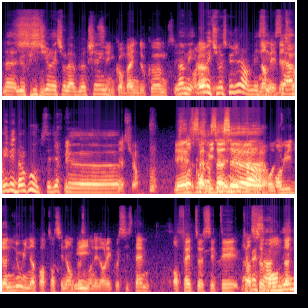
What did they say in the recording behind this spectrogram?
la- le futur est sur la blockchain. C'est une campagne de com. Non mais, voilà. non mais tu vois ce que je veux dire, mais Non, c'est arrivé d'un coup, c'est-à-dire que Bien sûr. Mais je pense ça- qu'on lui, ça, donne- c'est, euh, on lui donne, nous, une importance énorme parce qu'on est dans l'écosystème. En fait, c'était 15 Après, c'est un secondes d'un énorme-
